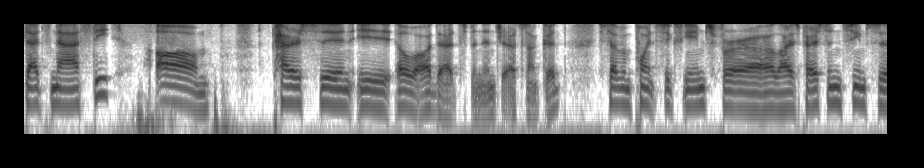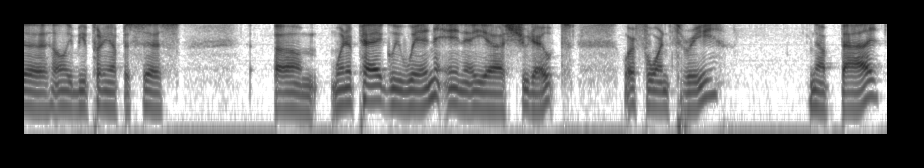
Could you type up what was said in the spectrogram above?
That's nasty. Um, Pettersson is oh oh that's been injured. That's not good. Seven point six games for uh, Elias Pettersson seems to only be putting up assists. Um, Winnipeg we win in a uh, shootout. We're four and three. Not bad.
